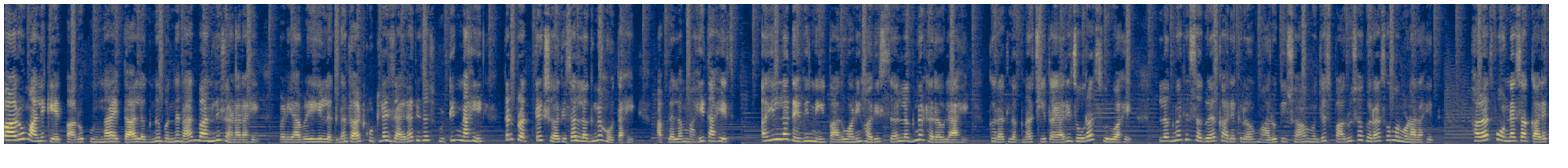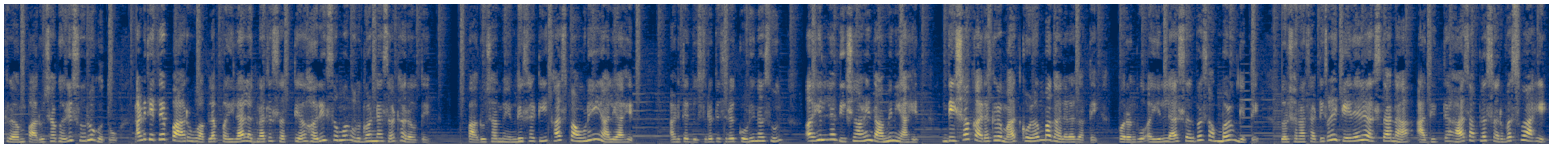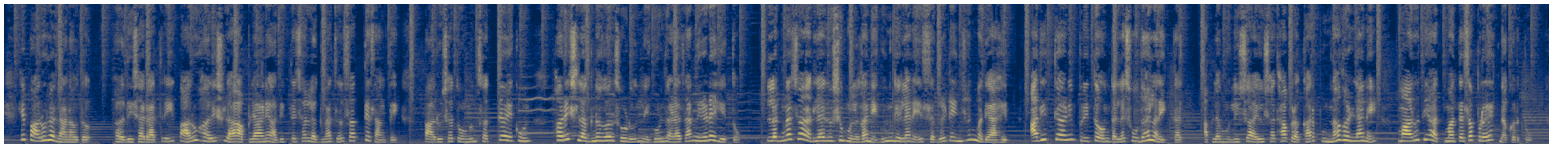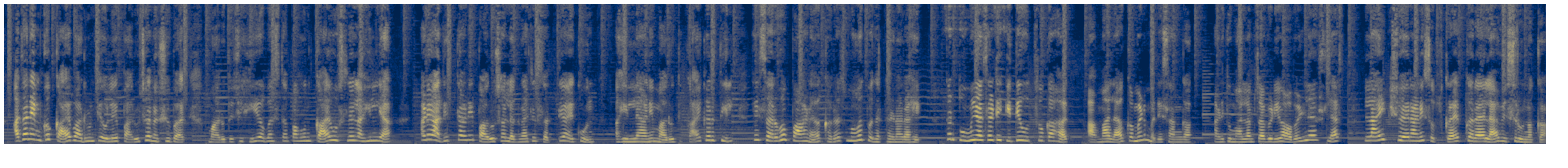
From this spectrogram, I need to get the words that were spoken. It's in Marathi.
पारू मालिकेत पारू पुन्हा एकदा लग्न बंधनात बांधली जाणार आहे. पण यावेळी ही लग्नगाठ कुठल्या जाहिरातीचं शूटिंग नाही तर प्रत्यक्ष तिचं लग्न होत आहे. आपल्याला माहीत आहेच अहिल्या देवींनी पारू आणि हरीशचं लग्न ठरवलं आहे. घरात लग्नाची तयारी जोरात सुरू आहे. लग्नाचे सगळे कार्यक्रम मारुतीच्या म्हणजेच पारूच्या घरासमोर होणार आहेत. हळद फोडण्याचा कार्यक्रम पारूच्या घरी सुरू होतो आणि तिथे पारू आपल्या पहिल्या लग्नाचे सत्य हरीश समोर उलगडण्याचं ठरवते. पारूच्या मेहंदीसाठी खास पाहुणेही आले आहेत. आणि ते दुसरे तिसरे कोणी नसून अहिल्या दिशा आणि दामिनी आहेत. दिशा कार्यक्रमात खोळंबा घालायला जाते. परंतु अहिल्या सर्व सांभाळून घेते. दर्शनासाठी गेलेले असताना आदित्य हाच आपलं सर्वस्व आहे हे पारूला जाणवतं. हळदीच्या रात्री पारू हरीशला आपल्या आणि आदित्यच्या लग्नाचं सत्य सांगते. पारूच्या तोंडून सत्य ऐकून हरीश लग्नघर सोडून निघून जाण्याचा निर्णय घेतो. लग्नाच्या आदल्या दिवशी मुलगा निघून गेल्याने सगळे टेन्शनमध्ये आहेत. आदित्य आणि प्रीतम त्याला शोधायला निघतात. आपल्या मुलीच्या आयुष्यात हा प्रकार पुन्हा घडल्याने मारुती आत्महत्याचा प्रयत्न करतो. आता नेमकं काय वाढून ठेवले पारूच्या नशिबात? मारुतीची ही अवस्था पाहून काय उचलेल अहिल्या? आणि आदित्य आणि पारूच्या लग्नाचे सत्य ऐकून अहिल्या आणि मारुती काय करतील हे सर्व पाहणं खरंच महत्वाचं ठरणार आहे. तर तुम्ही यासाठी किती उत्सुक आहात? आम्हाला कमेंटमध्ये सांगा. आणि तुम्हाला आमचा व्हिडिओ आवडला असल्यास लाईक शेअर आणि सबस्क्राईब करायला विसरू नका.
